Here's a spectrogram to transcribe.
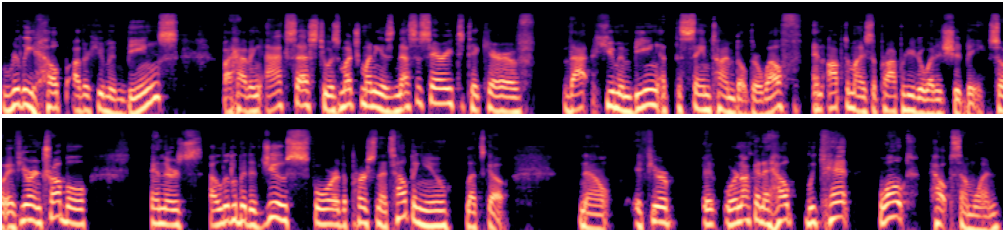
really help other human beings by having access to as much money as necessary to take care of that human being at the same time build their wealth and optimize the property to what it should be. So if you're in trouble and there's a little bit of juice for the person that's helping you, let's go. Now, if you're if we're not going to help, we can't won't help someone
